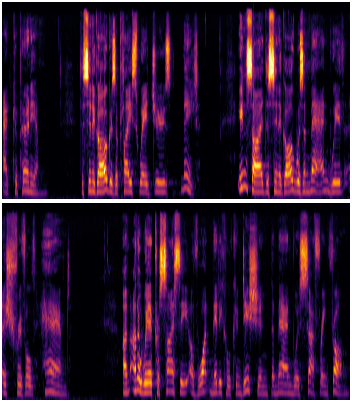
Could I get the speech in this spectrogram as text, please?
at Capernaum. The synagogue is a place where Jews meet. Inside the synagogue was a man with a shriveled hand. I'm unaware precisely of what medical condition the man was suffering from,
